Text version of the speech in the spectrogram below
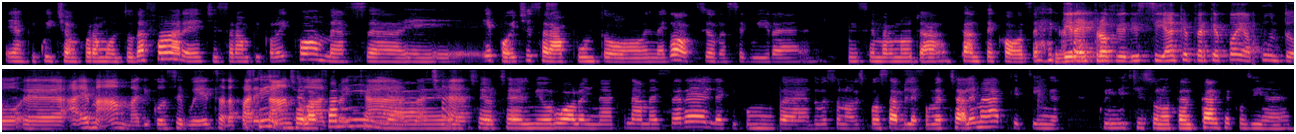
e anche qui c'è ancora molto da fare, ci sarà un piccolo e-commerce e, e poi ci sarà appunto il negozio da seguire mi sembrano già tante cose. Ecco. Direi proprio di sì, anche perché poi appunto eh, è mamma, di conseguenza da fare sì, tanto c'è la famiglia, casa. Eh, Certo. c'è, c'è il mio ruolo in CNAM SRL, che comunque dove sono responsabile commerciale e marketing, quindi ci sono tan- tante cosine.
